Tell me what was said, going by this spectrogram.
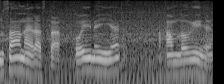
सुनसान है रास्ता, कोई नहीं है, हम लोग ही हैं।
